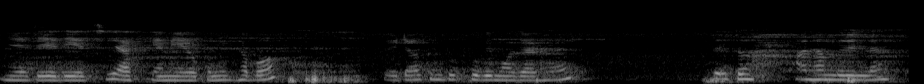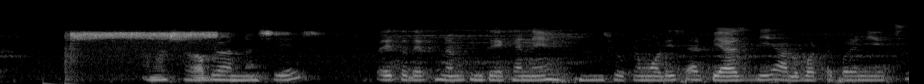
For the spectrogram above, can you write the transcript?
নেড়ে দিয়েছি, আজকে আমি এরকমই খাব। তো এটাও কিন্তু খুবই মজার হয়। তো তো, আলহামদুলিল্লাহ। আমার সব রান্না শেষ। এই তো দেখুন, আমি কিন্তু এখানে শুকনো মরিচ আর পেঁয়াজ দিয়ে আলু ভর্তা করে নিয়েছি।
